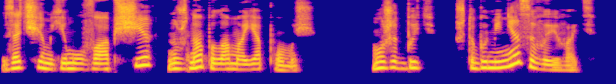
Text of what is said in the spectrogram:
зачем ему вообще нужна была моя помощь. Может быть, чтобы меня завоевать?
